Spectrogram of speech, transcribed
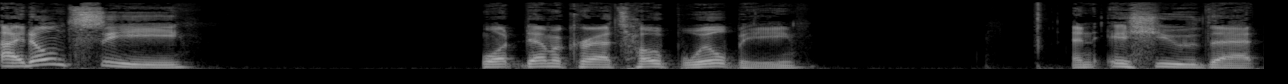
I don't see what Democrats hope will be an issue that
